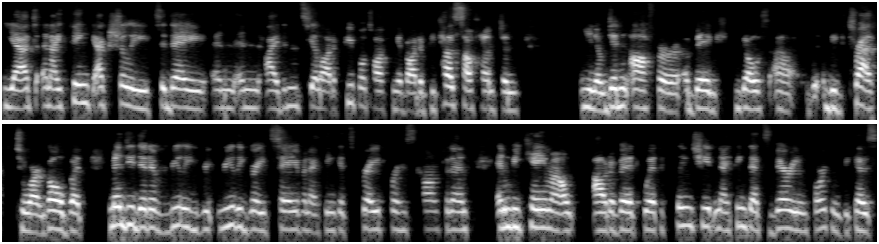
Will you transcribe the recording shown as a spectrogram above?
yet. And I think actually today, and and I didn't see a lot of people talking about it because Southampton, you know, didn't offer a big go, uh, big threat to our goal. But Mendy did a really really great save, and I think it's great for his confidence. And we came out out of it with a clean sheet, and I think that's very important because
